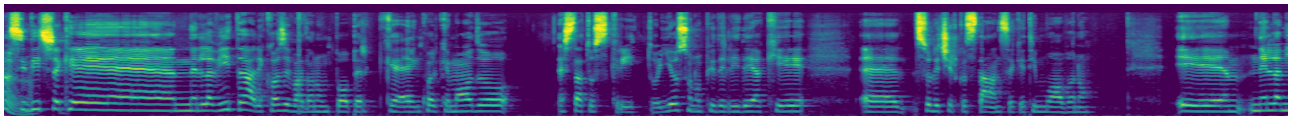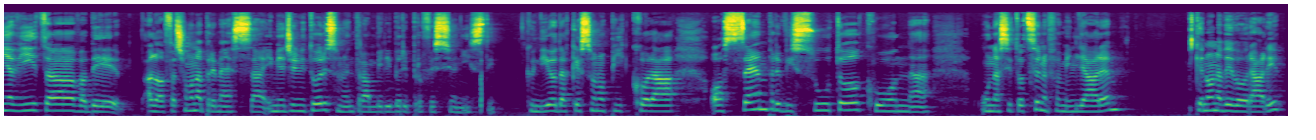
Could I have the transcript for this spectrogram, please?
Ah. Si dice che nella vita le cose vadano un po' perché in qualche modo è stato scritto. Io sono più dell'idea che eh, sono le circostanze che ti muovono e nella mia vita, vabbè, allora facciamo una premessa, i miei genitori sono entrambi liberi professionisti, quindi io da che sono piccola ho sempre vissuto con una situazione familiare che non aveva orari,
